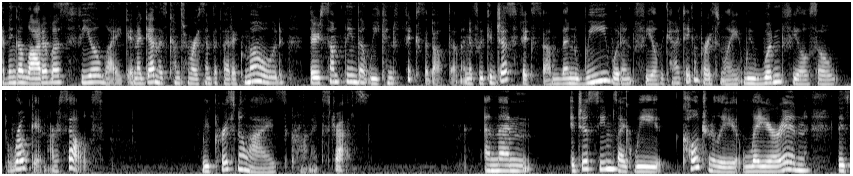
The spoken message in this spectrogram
I think a lot of us feel like, and again, this comes from our sympathetic mode, there's something that we can fix about them. And if we could just fix them, then we wouldn't feel, we kind of take them personally, we wouldn't feel so broken ourselves. We personalize chronic stress. And then it just seems like we culturally layer in this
